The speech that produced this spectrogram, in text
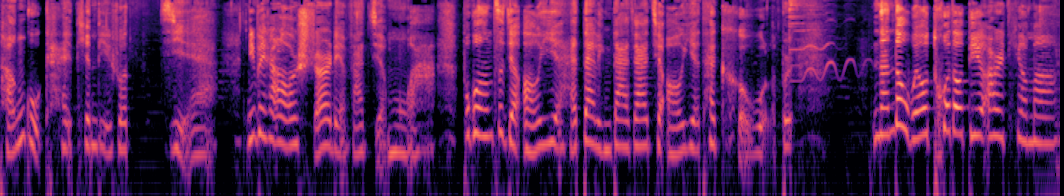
盘古开天地说。姐，你为啥老是十二点发节目啊？不光自己熬夜，还带领大家一起熬夜，太可恶了！不是，难道我要拖到第二天吗？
